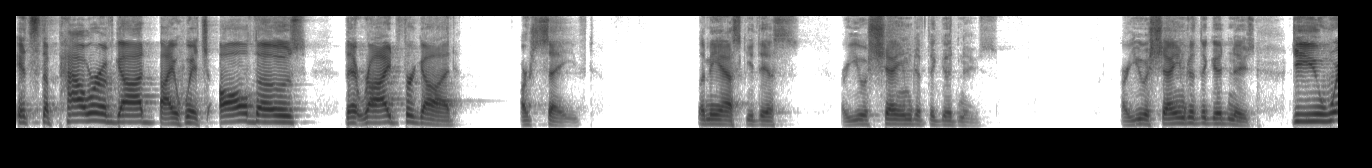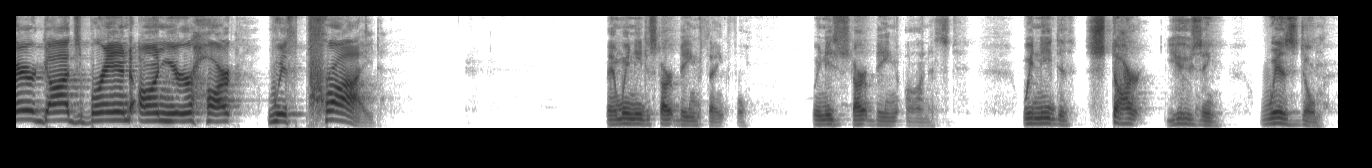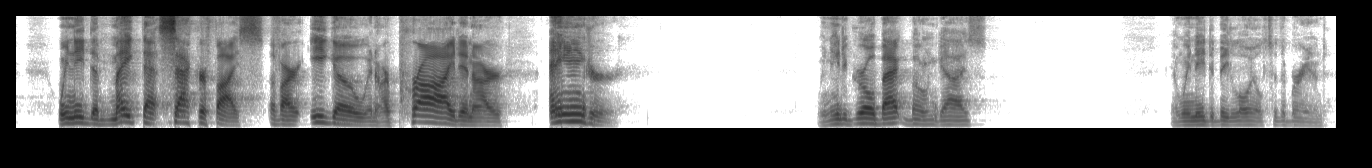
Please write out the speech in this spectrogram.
It's the power of God by which all those that ride for God are saved. Let me ask you this Are you ashamed of the good news? Are you ashamed of the good news? Do you wear God's brand on your heart with pride? Man, we need to start being thankful. We need to start being honest. We need to start using wisdom. We need to make that sacrifice of our ego and our pride and our anger. We need to grow backbone, guys. And we need to be loyal to the brand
